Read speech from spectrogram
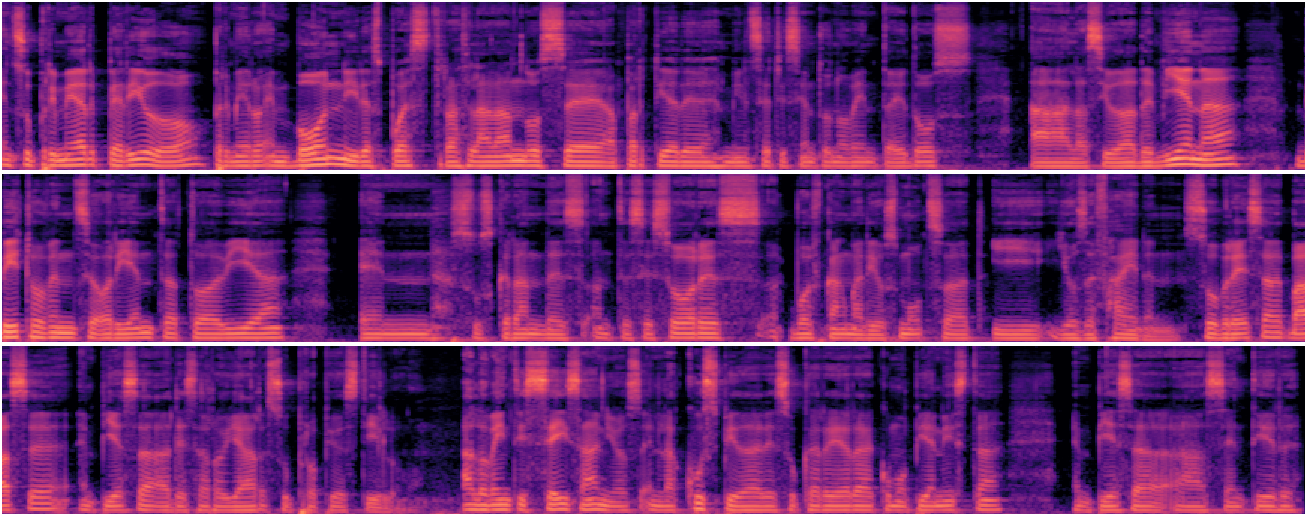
En su primer periodo, primero en Bonn y después trasladándose a partir de 1792 a la ciudad de Viena, Beethoven se orienta todavía en sus grandes antecesores Wolfgang Amadeus Mozart y Joseph Haydn. Sobre esa base empieza a desarrollar su propio estilo. A los 26 años, en la cúspide de su carrera como pianista, empieza a sentir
